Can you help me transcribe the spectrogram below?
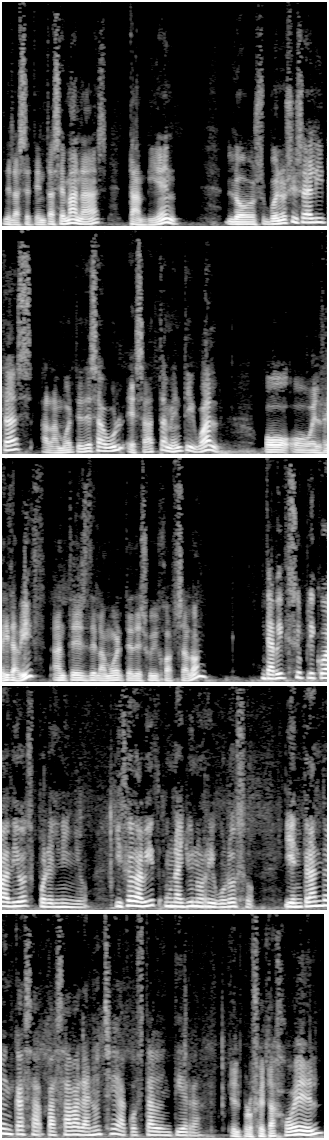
de las setenta semanas, también. Los buenos israelitas, a la muerte de Saúl, exactamente igual. O, o el rey David, antes de la muerte de su hijo Absalón. David suplicó a Dios por el niño. Hizo David un ayuno riguroso, y entrando en casa pasaba la noche acostado en tierra. El profeta Joel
